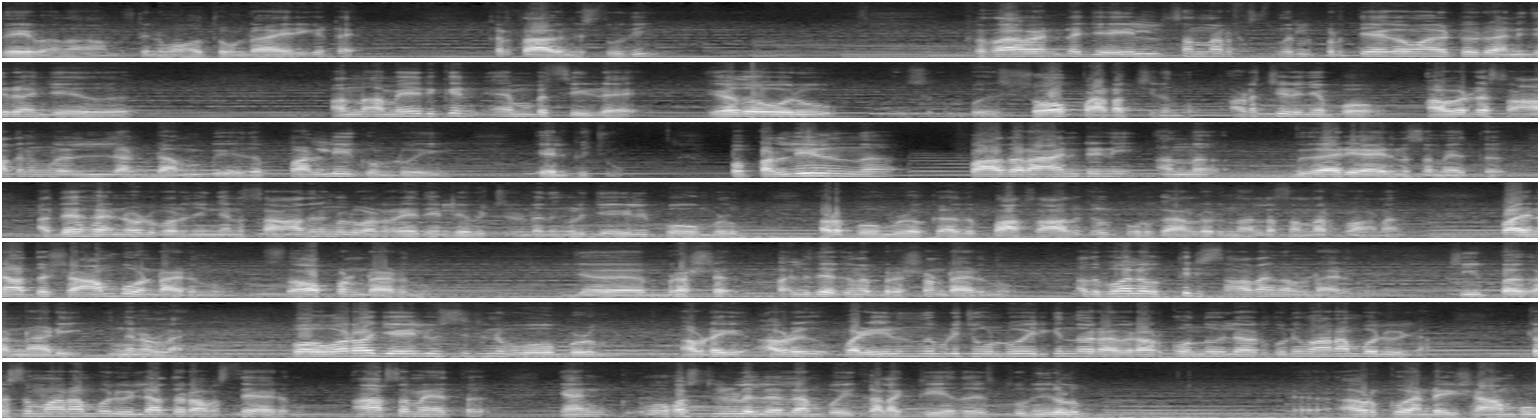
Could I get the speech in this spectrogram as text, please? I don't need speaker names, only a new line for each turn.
ദൈവനാമത്തിന് മഹത്വം ഉണ്ടായിരിക്കട്ടെ കർത്താവിന്റെ സ്തുതി. കർത്താവിന്റെ ജയിൽ സന്ദർശനത്തിൽ പ്രത്യേകമായിട്ടൊരു അനുഗ്രഹം ചെയ്തത് അന്ന് അമേരിക്കൻ എംബസിയുടെ ഏതോ ഒരു ഷോപ്പ് അടച്ചിരുന്നു. അടച്ചിടിഞ്ഞപ്പോൾ അവരുടെ സാധനങ്ങളെല്ലാം ഡംപ് ചെയ്ത് പള്ളിയിൽ കൊണ്ടുപോയി ഏൽപ്പിച്ചു. അപ്പോൾ പള്ളിയിൽ നിന്ന് ഫാദർ ആന്റണി അന്ന് വികാരിയായിരുന്ന സമയത്ത് അദ്ദേഹം എന്നോട് പറഞ്ഞു ഇങ്ങനെ സാധനങ്ങൾ വളരെയധികം ലഭിച്ചിട്ടുണ്ട്. നിങ്ങൾ ജയിലിൽ പോകുമ്പോഴും അവിടെ പോകുമ്പോഴൊക്കെ അത് സാധുക്കൾക്ക് കൊടുക്കാനുള്ള ഒരു നല്ല സന്ദർഭമാണ്. അപ്പോൾ അതിനകത്ത് ഷാമ്പു ഉണ്ടായിരുന്നു സോപ്പ് ഉണ്ടായിരുന്നു ബ്രഷ് പല്ല് തേക്കുന്ന ബ്രഷ് ഉണ്ടായിരുന്നു. അതുപോലെ ഒത്തിരി സാധനങ്ങളുണ്ടായിരുന്നു ചീപ്പ് കണ്ണാടി ഇങ്ങനെയുള്ള. അപ്പോൾ ഓരോ ജയിൽ വിസിറ്റിന് പോകുമ്പോഴും അവിടെ അവർ വഴിയിൽ നിന്ന് പിടിച്ച് കൊണ്ടുപോയിരിക്കുന്നവർ അവരാർക്കൊന്നുമില്ല അവർ തുണി മാറാൻ പോലും ഇല്ല. ഡ്രസ്സ് മാറാൻ പോലും ഇല്ലാത്തൊരവസ്ഥയായിരുന്നു. ആ സമയത്ത് ഞാൻ ഹോസ്റ്റലുകളിലെല്ലാം പോയി കളക്ട് ചെയ്ത് തുണികളും അവർക്ക് വേണ്ട ഈ ഷാമ്പു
